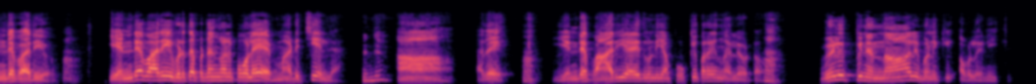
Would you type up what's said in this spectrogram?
എന്റെ ഭാര്യയോ? എന്റെ ഭാര്യ ഇവിടുത്തെ പെണ്ണുങ്ങൾ പോലെ മടിച്ചല്ല ആ അതെ. എന്റെ ഭാര്യ ആയതുകൊണ്ട് ഞാൻ പൊക്കി പറയുന്നല്ലോ കേട്ടോ? വെളുപ്പിന് നാല് മണിക്ക് അവൾ എണീക്കും.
